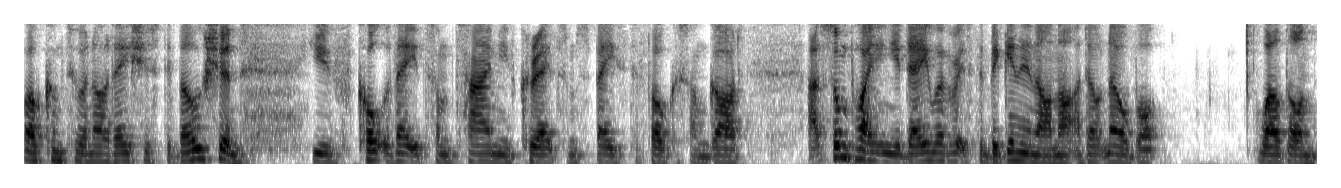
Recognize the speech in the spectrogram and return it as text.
Welcome to an audacious devotion. You've cultivated some time, you've created some space to focus on God. At some point in your day, whether it's the beginning or not, I don't know, but well done.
